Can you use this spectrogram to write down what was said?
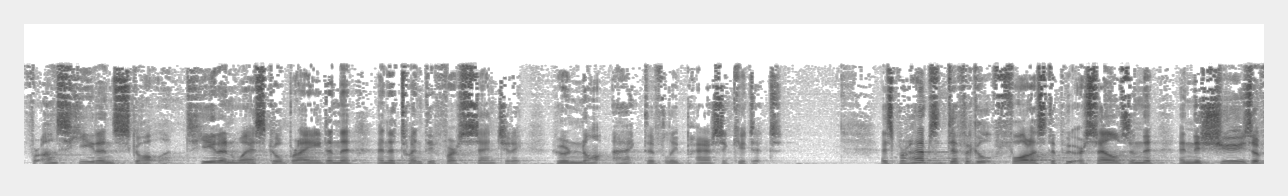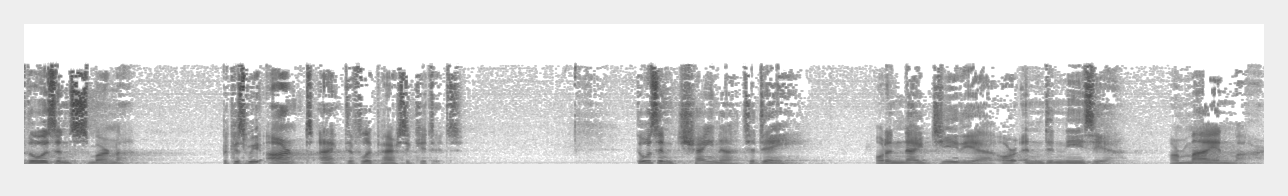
for us here in Scotland, here in West Kilbride in the, in the 21st century, who are not actively persecuted, it's perhaps difficult for us to put ourselves in the, in the shoes of those in Smyrna because we aren't actively persecuted. Those in China today, or in Nigeria, or Indonesia, or Myanmar,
